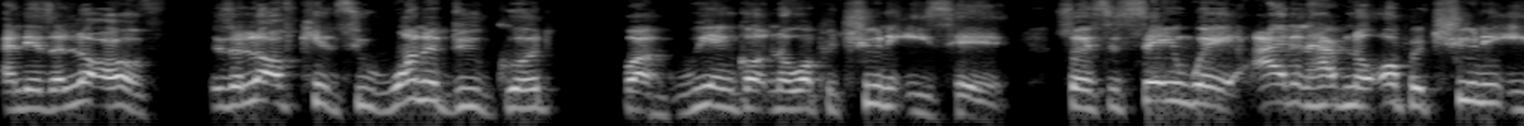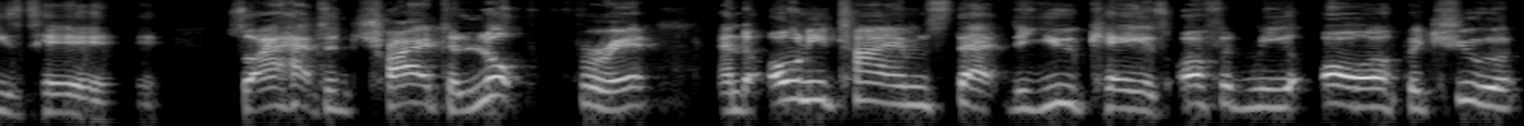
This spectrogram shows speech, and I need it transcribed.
And there's a lot of there's a lot of kids who want to do good, but we ain't got no opportunities here. So it's the same way I didn't have no opportunities here. So I had to try to look for it. And the only times that the UK has offered me opportunities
